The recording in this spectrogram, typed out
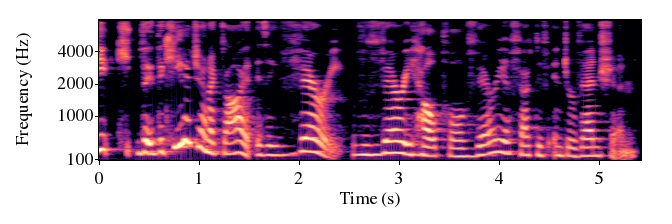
the, the ketogenic diet is a very, very helpful, very effective intervention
